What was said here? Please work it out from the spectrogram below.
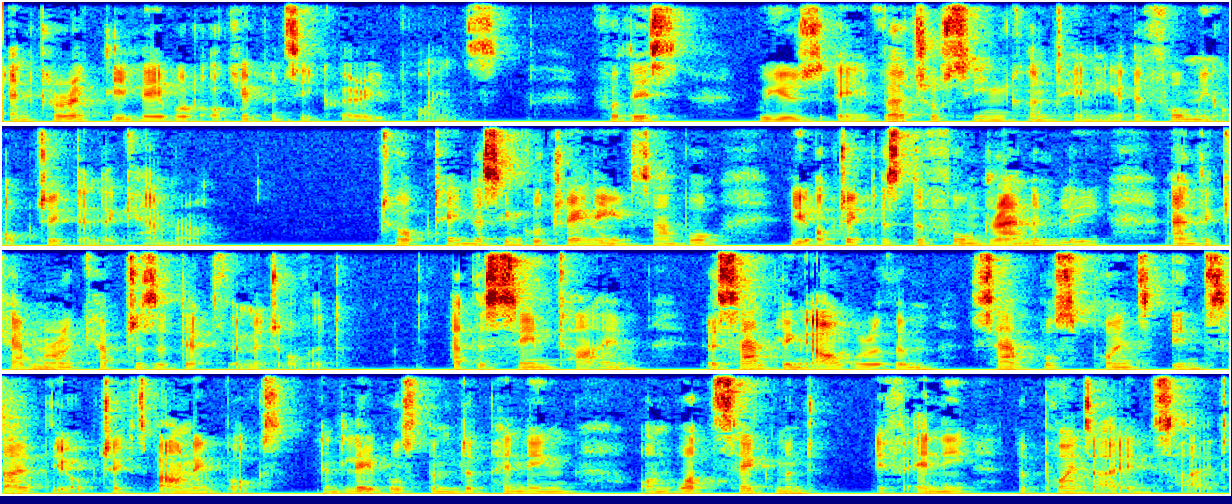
and correctly labeled occupancy query points. For this, we use a virtual scene containing a deforming object and a camera. To obtain a single training example, the object is deformed randomly and the camera captures a depth image of it. At the same time, a sampling algorithm samples points inside the object's bounding box and labels them depending on what segment, if any, the points are inside.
